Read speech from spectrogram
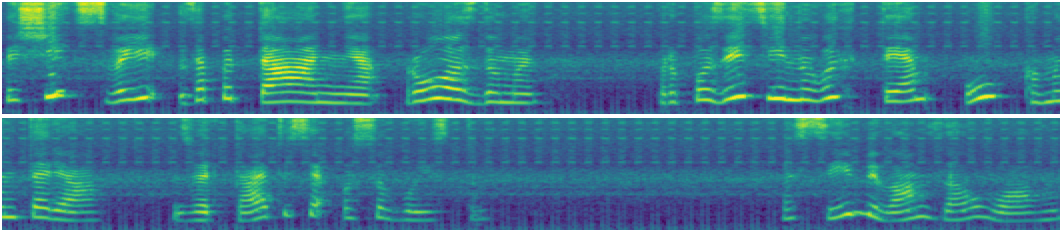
Пишіть свої запитання, роздуми, пропозиції нових тем у коментарях. Звертайтеся особисто. Спасибі вам за увагу!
